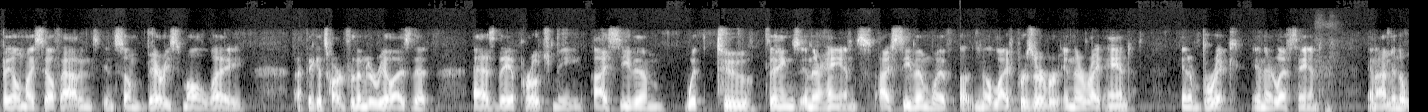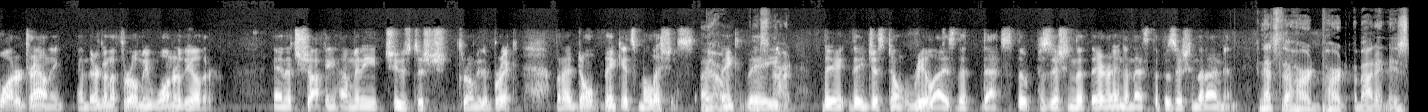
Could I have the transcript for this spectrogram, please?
bail myself out in, in some very small way. I think it's hard for them to realize that as they approach me, I see them with two things in their hands. I see them with a, you know life preserver in their right hand and a brick in their left hand, and I'm in the water drowning, and they're going to throw me one or the other. And it's shocking how many choose to sh- throw me the brick, but I don't think it's malicious. No, I think they. They they just don't realize that that's the position that they're in, and that's the position that I'm in. And that's the hard part about it is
